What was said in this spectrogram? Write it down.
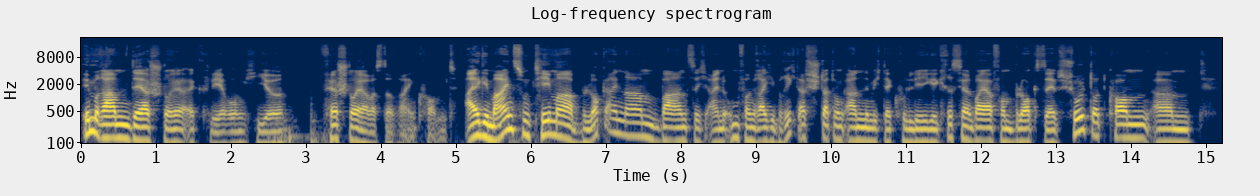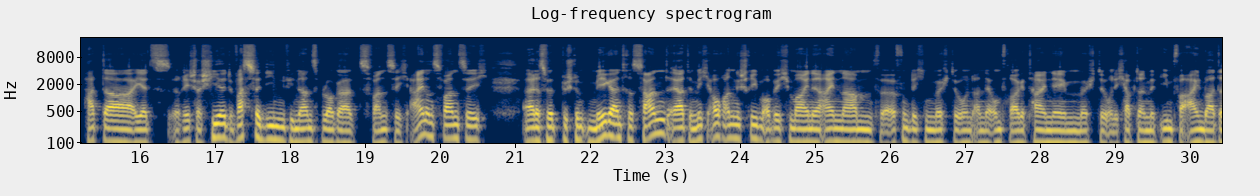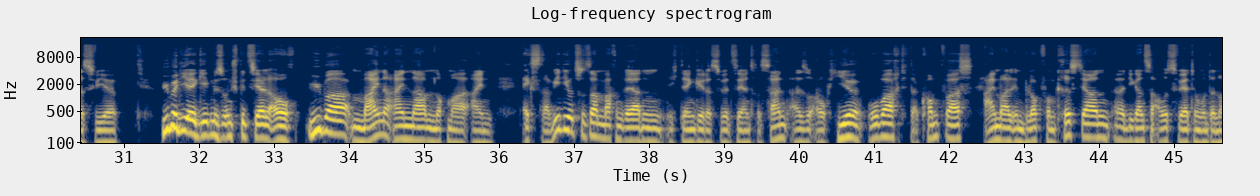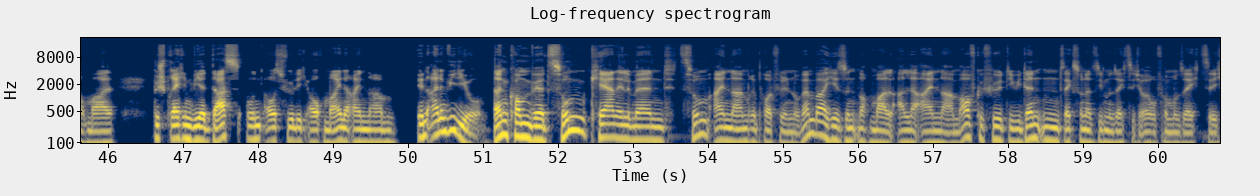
im Rahmen der Steuererklärung hier versteuer, was da reinkommt. Allgemein zum Thema Blog-Einnahmen bahnt sich eine umfangreiche Berichterstattung an, nämlich der Kollege Christian Bayer vom Blog selbstschuld.com ähm, hat da jetzt recherchiert, was verdienen Finanzblogger 2021. Äh, das wird bestimmt mega interessant. Er hatte mich auch angeschrieben, ob ich meine Einnahmen veröffentlichen möchte und an der Umfrage teilnehmen möchte. Und ich habe dann mit ihm vereinbart, dass wir über die Ergebnisse und speziell auch über meine Einnahmen nochmal ein extra Video zusammen machen werden. Ich denke, das wird sehr interessant. Also auch hier Obacht, da kommt was. Einmal im Blog vom Christian äh, die ganze Auswertung und dann nochmal besprechen wir das und ausführlich auch meine Einnahmen in einem Video. Dann kommen wir zum Kernelement, zum Einnahmenreport für den November. Hier sind nochmal alle Einnahmen aufgeführt. Dividenden 667,65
